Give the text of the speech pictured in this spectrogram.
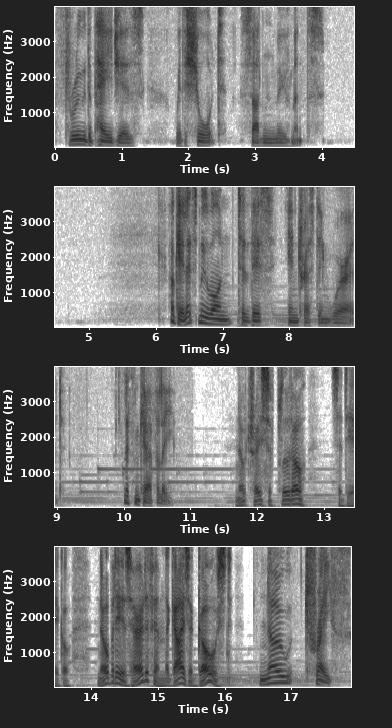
through the pages with short, sudden movements. Okay, let's move on to this interesting word. Listen carefully. No trace of Pluto, said Diego. Nobody has heard of him. The guy's a ghost. No trace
